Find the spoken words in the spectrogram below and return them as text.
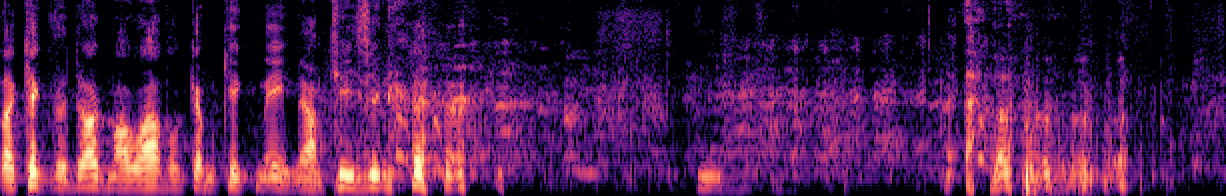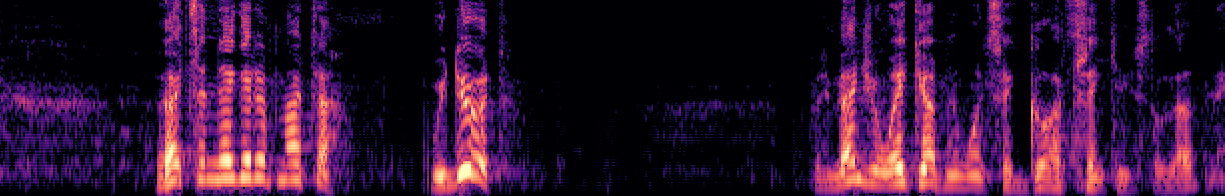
I kick the dog, my wife will come kick me. No, I'm teasing. That's a negative matter. We do it. But imagine waking up and want to say, God, thank you, you still love me.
